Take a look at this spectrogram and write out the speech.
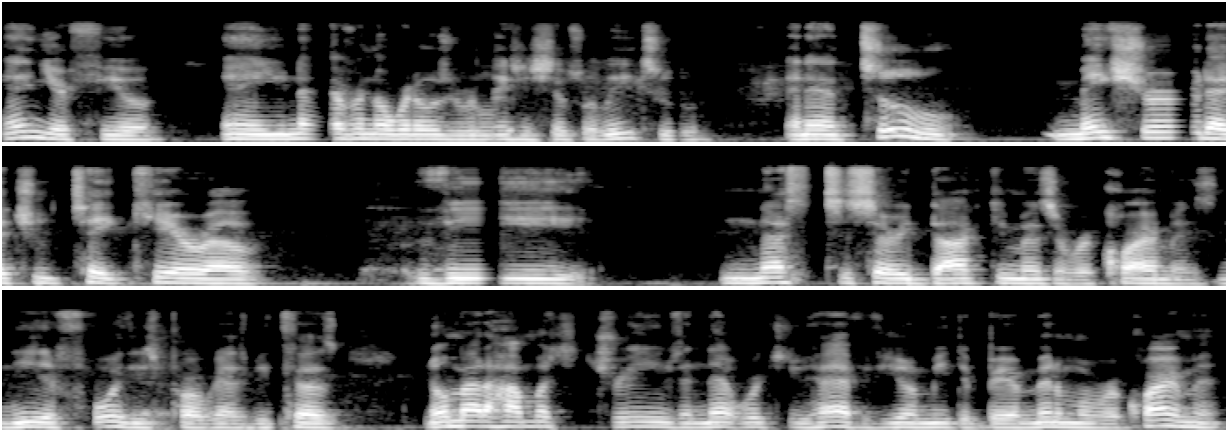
in your field and you never know where those relationships will lead to. And then two make sure that you take care of the necessary documents and requirements needed for these programs because no matter how much dreams and networks you have, if you don't meet the bare minimum requirement,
